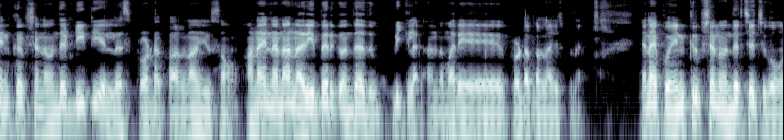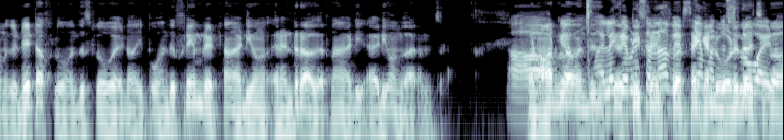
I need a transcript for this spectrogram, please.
என்கிரிப்ஷனில் வந்து டிடிஎல்எஸ் ப்ரோட்டோக்கால்லாம் யூஸ் ஆகும். ஆனால் என்னென்னா நிறைய பேருக்கு வந்து அது பிடிக்கல. அந்த மாதிரி ப்ரோட்டோக்கால்லாம் யூஸ் பண்ண. ஏன்னா இப்போ என்கிரிப்ஷன் வந்துருச்சு வச்சுக்கோ உனக்கு டேட்டா ஃப்ளோ வந்து ஸ்லோ ஆகிடும் இப்போ வந்து ஃப்ரேம் ரேட்லாம் அடி ரெண்டர் ஆகிறதுலாம் அடி அடி வாங்க ஆரம்பிச்சிடும் இப்போ. நார்மலாக வந்து தேர்ட்டி ஃப்ரேம்ஸ் பெர் செகண்ட் ஓடுது வச்சுக்கோ.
